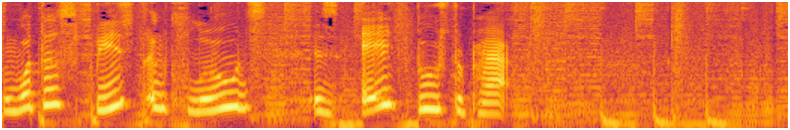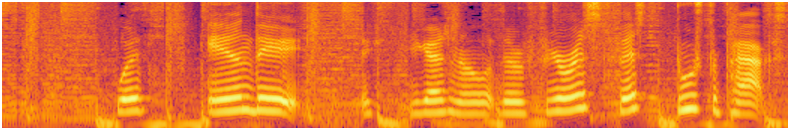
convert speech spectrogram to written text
And what this beast includes is eight booster packs. With and the you guys know they're Furious Fist booster packs.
